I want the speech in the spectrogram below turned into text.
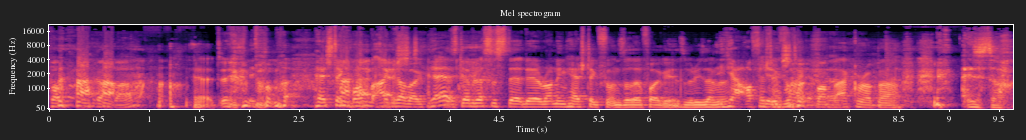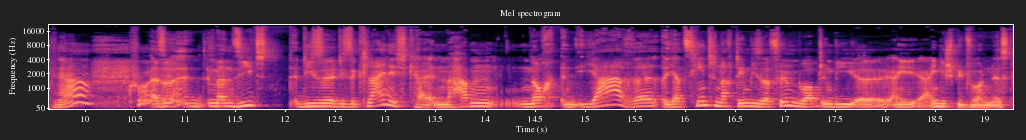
Bomb Agrabah. ja, Bomb, Hashtag Bomb Agrabah. Ja, Ich glaube, das ist der, der Running Hashtag für unsere Folge jetzt, würde ich sagen. oder? Ja, auf jeden Hashtag Fall. Bob Agrabah. Ist doch. Ja, cool. Also äh, man sieht, diese, diese Kleinigkeiten haben noch Jahre, Jahrzehnte nachdem dieser Film überhaupt irgendwie äh, ein- eingespielt worden ist,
